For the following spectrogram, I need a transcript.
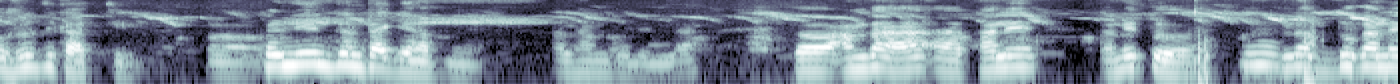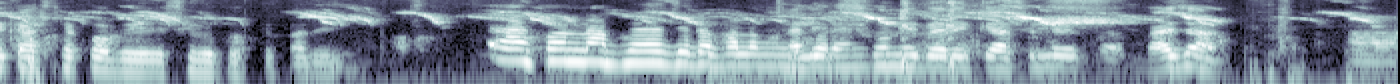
ওষুধই খাচ্ছি। তো নিয়ন্ত্রণ থাকেন আপনি। আলহামদুলিল্লাহ। তো আমরা তাহলে আমি তো দোকানের কাজটা কবে শুরু করতে পারি? এখন আপনারা যেটা ভালো মনে করেন। শনিবারে কি আসলে ভাইজান আহ,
